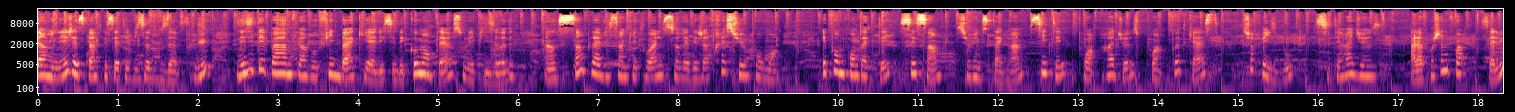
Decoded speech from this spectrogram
Terminé, j'espère que cet épisode vous a plu. N'hésitez pas à me faire vos feedbacks et à laisser des commentaires sous l'épisode. Un simple avis 5 étoiles serait déjà précieux pour moi. Et pour me contacter, c'est simple, sur Instagram, cité.radieuse.podcast. sur Facebook, Cité Radieuse. À la prochaine fois. Salut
